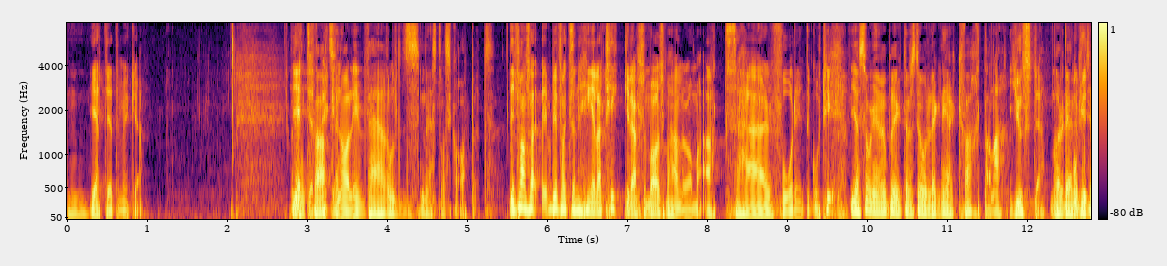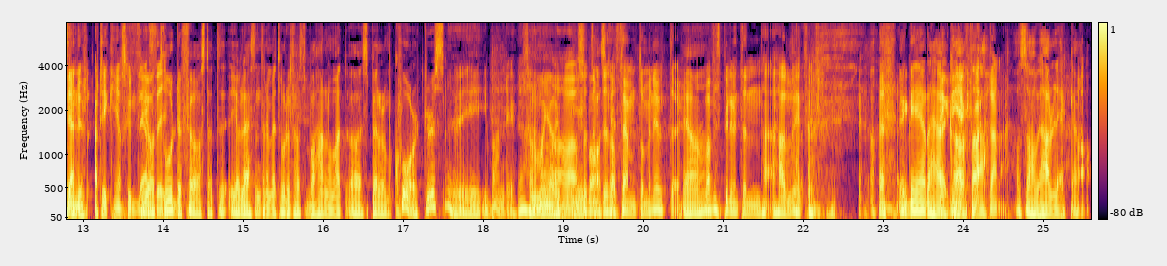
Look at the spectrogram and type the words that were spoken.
Mm. Jätte, jättemycket. Det är en kvartsfinal i världsmästerskapet. Det, fanns, det blev faktiskt en hel artikel i Aftonbladet som handlar om att så här får det inte gå till. Jag såg en rubrik där det stod lägg ner kvartarna. Just det. Var det det och det den artikeln jag skulle För jag läsa i. trodde först att, jag läste inte det, men jag trodde först att det bara handlade om att uh, spelar de quarters nu i, i bandy? som man gör i, Jaha, i så att det tar basket. 15 minuter. Ja. Varför spelar vi inte en ha- halvlek först? Lägg ner det här i Lägg ner kvartarna. kvartarna. Och så har vi halvlekar. Ja.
